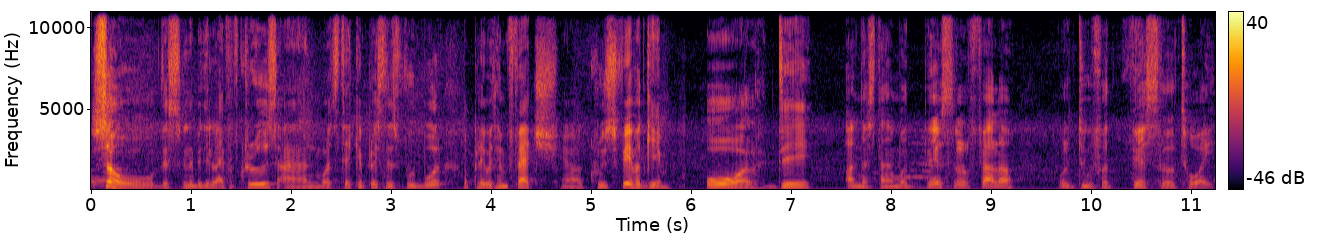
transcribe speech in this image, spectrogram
So this is gonna be the life of Cruz and what's taking place in this football. I'll play with him fetch, uh, Cruz's favorite game. All day, understand what this little fella will do for this little toy.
